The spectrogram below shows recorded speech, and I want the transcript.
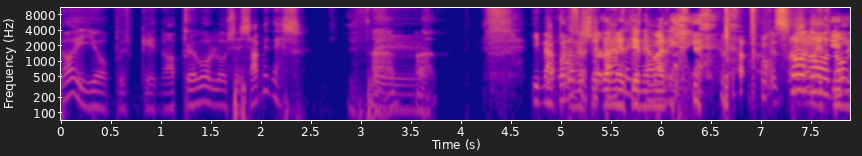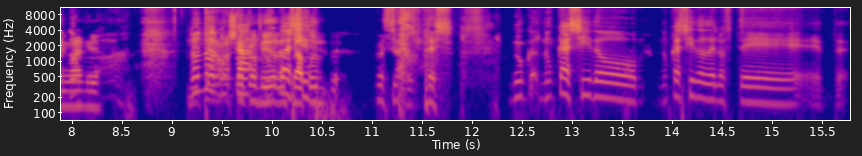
¿No? Y yo, pues que no apruebo los exámenes. Ajá, ajá. Y me acuerdo la profesora me perfectamente que tiene estaba- manía. La profesora No, no, me no, tiene no, manía. no, no, ha nunca- nunca apuntes. nunca, nunca he sido nunca he sido de los de, de-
